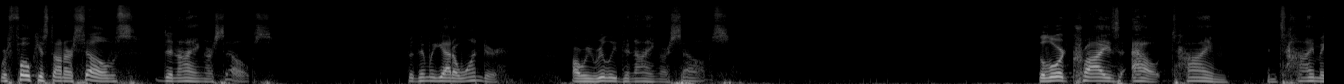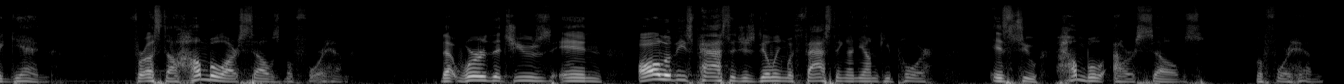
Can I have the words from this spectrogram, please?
we're focused on ourselves, denying ourselves. But then we got to wonder are we really denying ourselves? The Lord cries out time and time again for us to humble ourselves before Him that word that's used in all of these passages dealing with fasting on Yom Kippur is to humble ourselves before Him.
